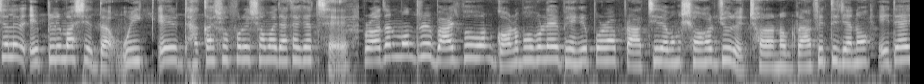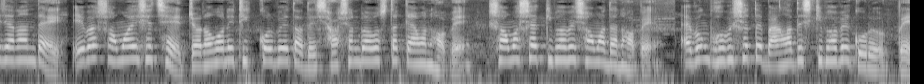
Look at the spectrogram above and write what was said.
সালের এপ্রিল মাসে দ্য উইক এর ঢাকা সফরের সময় দেখা গেছে, প্রধানমন্ত্রীর বাসভবন গণভবনে ভেঙে পড়া প্রাচীর এবং শহর জুড়ে ছড়ানো গ্রাফিতি যেন এটাই জানান দেয়, এবার সময় এসেছে জনগণই ঠিক করবে তাদের শাসন ব্যবস্থা কেমন হবে, সমস্যা কীভাবে সমাধান হবে এবং ভবিষ্যতে বাংলাদেশ কীভাবে গড়ে উঠবে।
